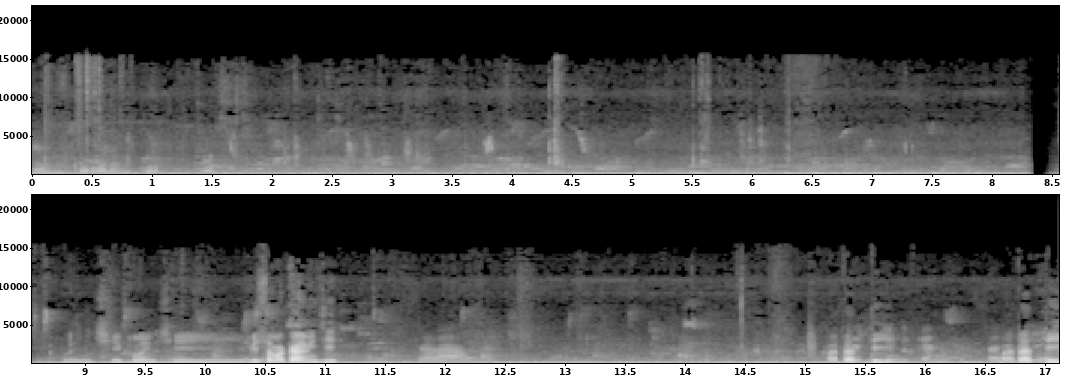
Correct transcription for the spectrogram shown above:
Langkok, langkok. Kelinci, kelinci. Bisa makan kelinci? Salah. Pak Tati. Pak Tati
